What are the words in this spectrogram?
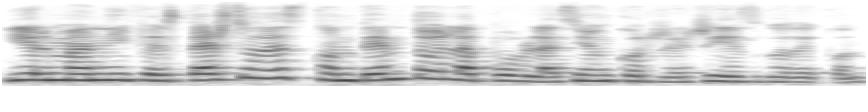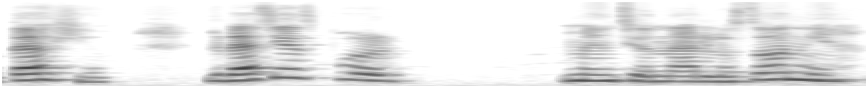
y el manifestar su descontento la población corre riesgo de contagio. Gracias por mencionarlo, Sonia.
